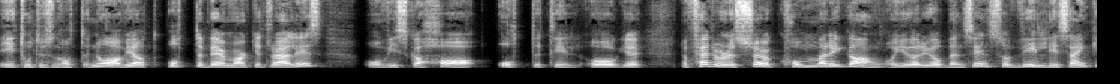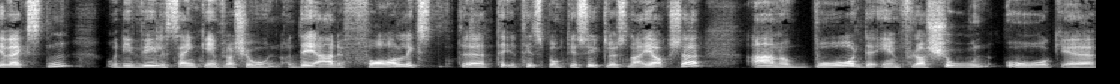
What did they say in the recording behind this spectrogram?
i 2008. Nå har vi hatt åtte bear market rallies, og vi skal ha åtte til. Og eh, Når Federal Reserve kommer i gang og gjør jobben sin, så vil de senke veksten, og de vil senke inflasjonen. Og Det er det farligste tidspunktet i syklusen i aksjer, er når både inflasjon og eh,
